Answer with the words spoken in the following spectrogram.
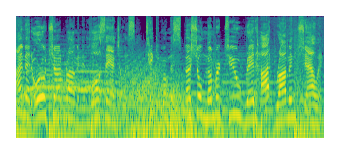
I'm at Orochan Ramen in Los Angeles, taking on the special number two Red Hot Ramen Challenge.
